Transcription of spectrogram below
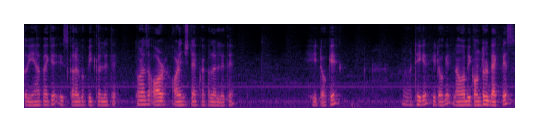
तो यहाँ पे के इस कलर को पिक कर लेते हैं। थोड़ा सा और ऑरेंज टाइप का कलर लेते हिट ओके ठीक है हिट ओके नाउ अभी कंट्रोल बैक पेस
